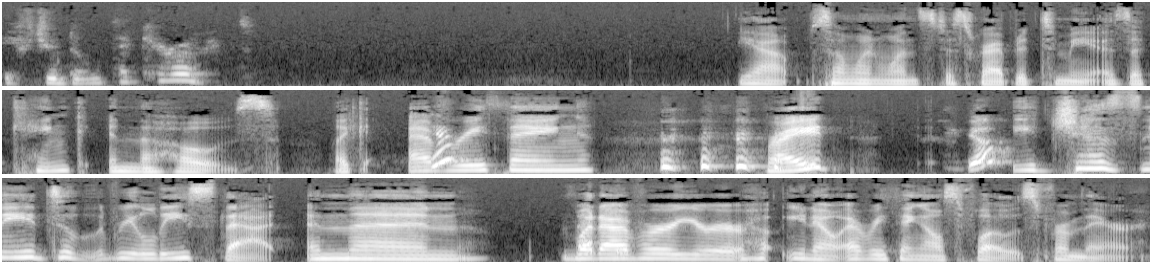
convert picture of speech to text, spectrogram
if you don't take care of it. Yeah, someone once described it to me as a kink in the hose. Like everything, right? Yeah. You just need to release that. And then whatever your you know everything else flows from there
